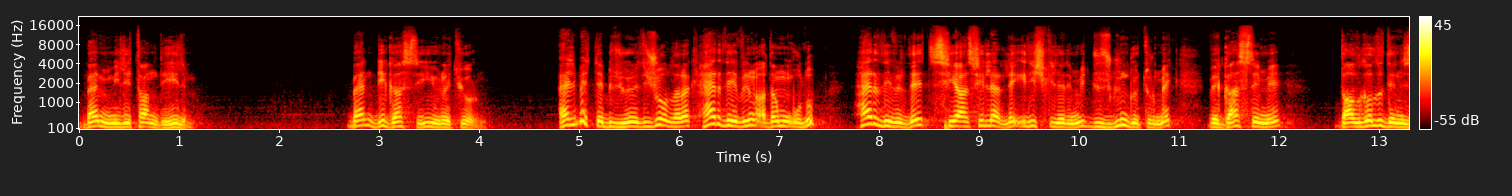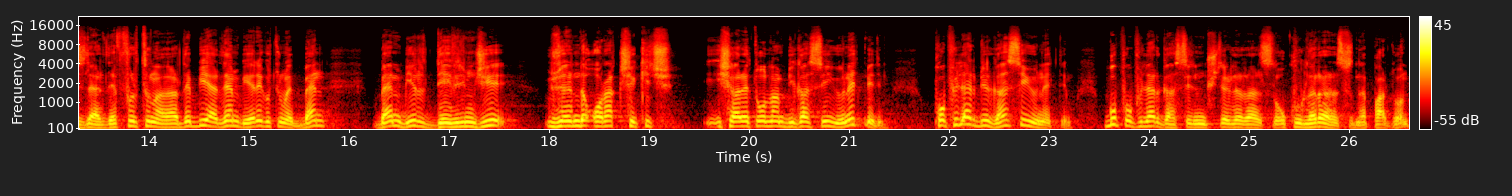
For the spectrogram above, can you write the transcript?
Ben militan değilim. Ben bir gazeteyi yönetiyorum. Elbette bir yönetici olarak her devrin adamı olup her devirde siyasilerle ilişkilerimi düzgün götürmek ve gazetemi dalgalı denizlerde, fırtınalarda bir yerden bir yere götürmek. Ben ben bir devrimci üzerinde orak çekiç işareti olan bir gazeteyi yönetmedim. Popüler bir gazete yönettim. Bu popüler gazetenin müşterileri arasında, okurları arasında pardon,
